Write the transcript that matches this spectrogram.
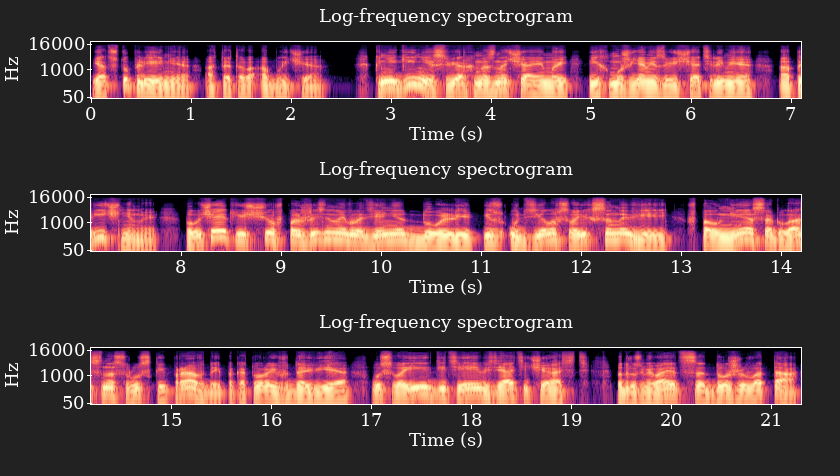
и отступление от этого обычая. Княгини, сверхназначаемой их мужьями-завещателями опричнины, получают еще в пожизненное владение доли из уделов своих сыновей, вполне согласно с русской правдой, по которой вдове у своих детей взять и часть, подразумевается до живота,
